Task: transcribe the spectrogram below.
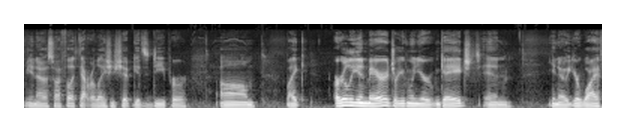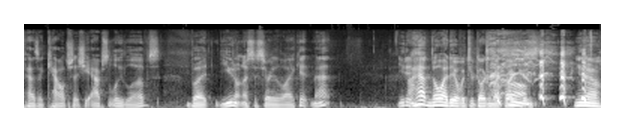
you know. So I feel like that relationship gets deeper. Um, like early in marriage, or even when you're engaged, and you know your wife has a couch that she absolutely loves, but you don't necessarily like it, Matt. You didn't I have no idea what you're talking about. Um, you know,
